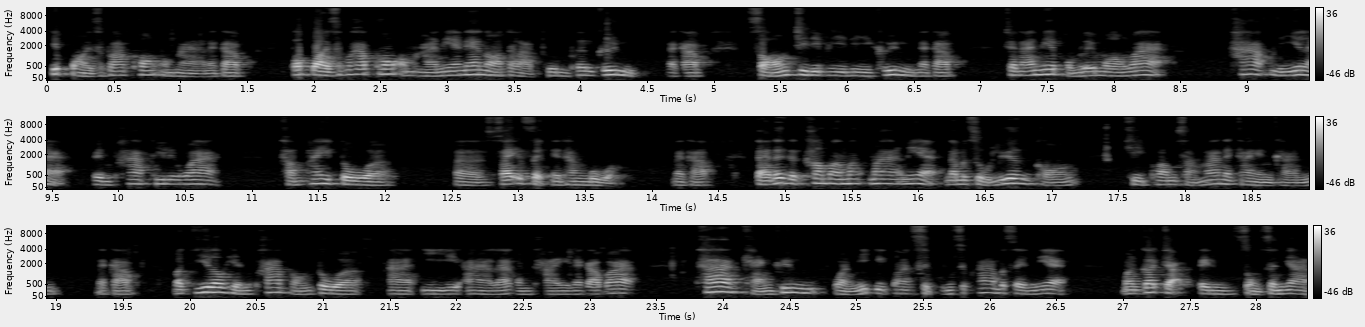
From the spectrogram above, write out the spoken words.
ที่ปล่อยสภาพคล่องออกมานะครับ พอปล่อยสภาพคล่องออกมาเนี่ยแน่นอนตลาดทุนเพิ่มขึ้นนะครับสอง GDP ดีขึ้นนะครับ ฉะนั้นเนี่ยผมเลยมองว่าภาพนี้แหละเป็นภาพที่เรียกว่าทำให้ตัวเอ่อ side effect ในทางบวกนะครับ แต่ถ้าเกิดเข้ามามากๆเนี่ยนำไปสู่เรื่องของขีดความสามารถในการแข่งขันนะครับเมื่อกี้เราเห็นภาพของตัว REER แล้วของไทยนะครับว่าถ้าแข็งขึ้นกว่านี้อีกประมาณ 10-15%เนี่ยมันก็จะเป็นส่งสัญญาณ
